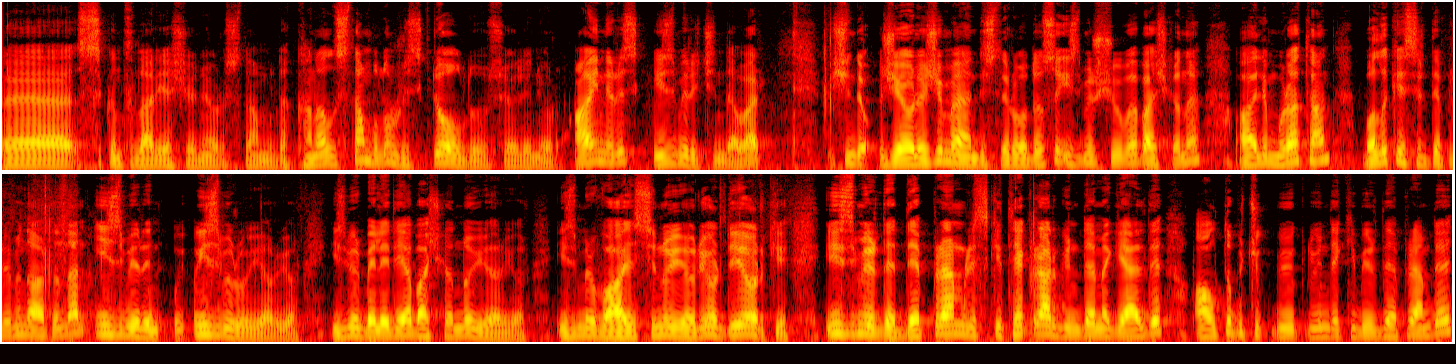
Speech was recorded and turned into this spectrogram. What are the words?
e, sıkıntılar yaşanıyor İstanbul'da. Kanal İstanbul'un riskli olduğu söyleniyor. Aynı risk İzmir için de var. Şimdi Jeoloji Mühendisleri Odası İzmir Şube Başkanı Ali Muratan Balıkesir depremin ardından İzmir'in İzmir uyarıyor. İzmir Belediye Başkanı'nı uyarıyor. İzmir Valisi'ni uyarıyor. Diyor ki İzmir'de deprem riski tekrar gündeme geldi. 6,5 büyüklüğündeki bir depremde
